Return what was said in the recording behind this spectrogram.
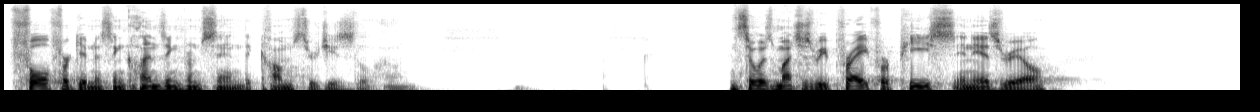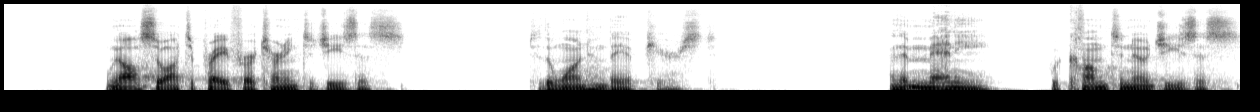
Full forgiveness and cleansing from sin that comes through Jesus alone. And so, as much as we pray for peace in Israel, we also ought to pray for a turning to Jesus, to the one whom they have pierced, and that many would come to know Jesus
